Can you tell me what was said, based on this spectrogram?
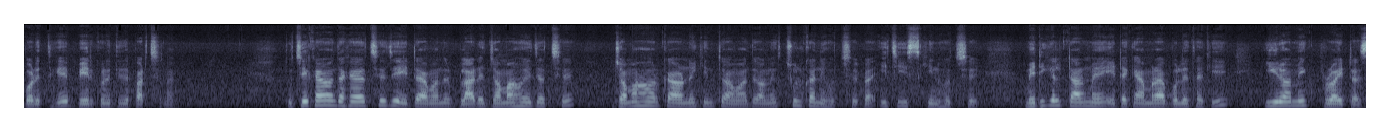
বডি থেকে বের করে দিতে পারছে না। তো যে কারণে দেখা যাচ্ছে যে এটা আমাদের ব্লাডে জমা হয়ে যাচ্ছে। জমা হওয়ার কারণে কিন্তু আমাদের অনেক চুলকানি হচ্ছে বা ইচি স্কিন হচ্ছে। মেডিকেল টার্মে এটাকে আমরা বলে থাকি ইউরামিক প্রোয়াইটাস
